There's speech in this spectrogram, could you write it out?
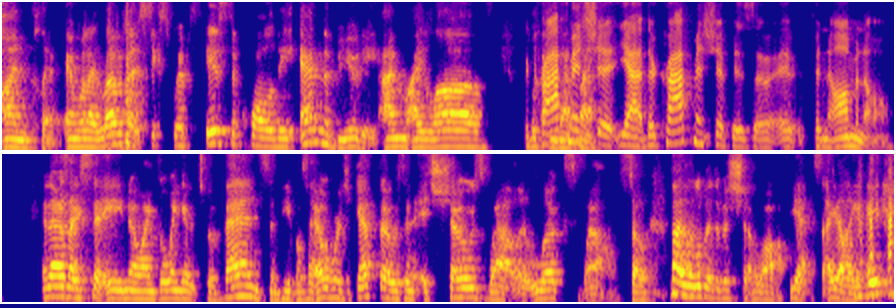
unclip. And what I love about six whips is the quality and the beauty. I'm I love the craftsmanship yeah their craftsmanship is a, a phenomenal and as I say, you know, I'm going out to events and people say, Oh, where'd you get those? And it shows well, it looks well. So my little bit of a show off. Yes, I like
